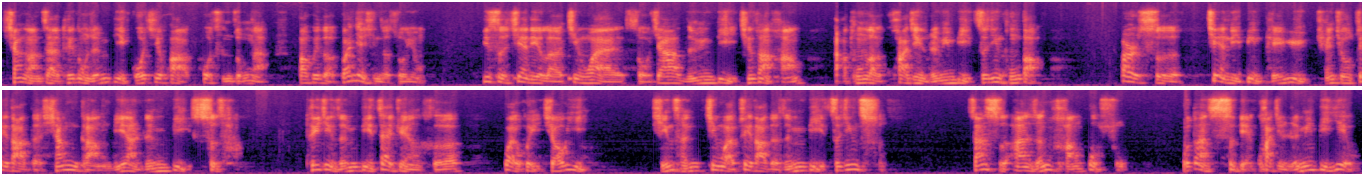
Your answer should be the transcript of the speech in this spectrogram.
香港在推动人民币国际化过程中呢，发挥着关键性的作用。一是建立了境外首家人民币清算行，打通了跨境人民币资金通道；二是建立并培育全球最大的香港离岸人民币市场，推进人民币债券和外汇交易，形成境外最大的人民币资金池；三是按人行部署，不断试点跨境人民币业务。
